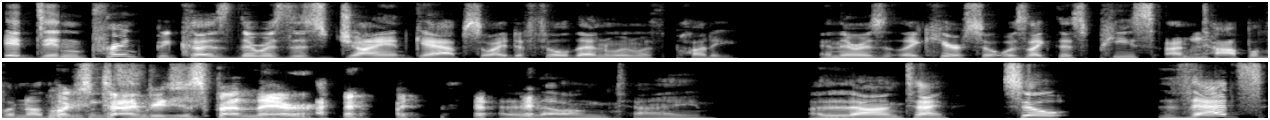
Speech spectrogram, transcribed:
it didn't print because there was this giant gap. So I had to fill that in with putty. And there was like here. So it was like this piece on Hmm. top of another How much piece. time did you spend there? a long time. A long time. So that's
